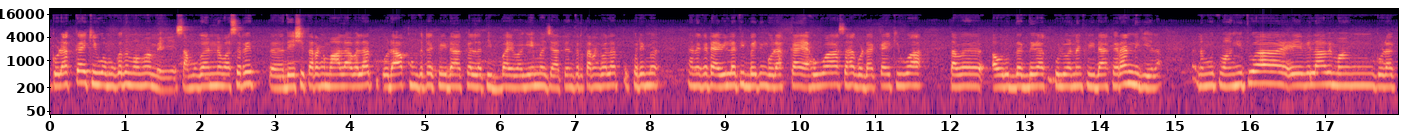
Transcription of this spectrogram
ගොඩක් අයි කිව්ව මොකද මම මේ සමුගන්න වසරෙත් දේශි තරඟ මාලාවලත් ගොඩක් හොඳට ක්‍රීඩා කල්ලා තිබ්බයි වගේම ජාතන්ත්‍ර තරඟවලත් උපරිම තැනකට ඇවිල්ල තිබයිතින් ගොඩක් අයි ඇහුවා සහ ගොඩක් අයි කිව්වා තව අවුරුද්දක් දෙකක් පුළුවන්න ක්‍රීඩා කරන්න කියලා නමුත් මංහිතුවා ඒ වෙලාවෙ මං ගොඩක්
